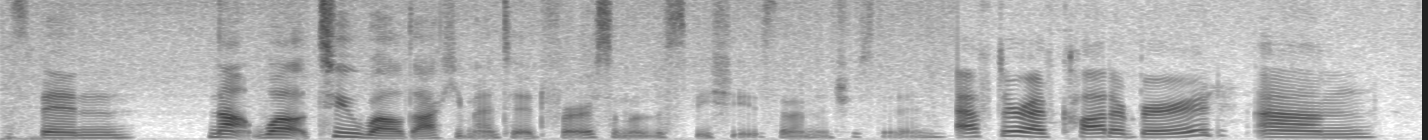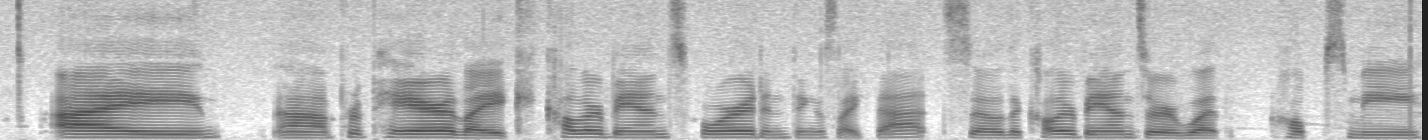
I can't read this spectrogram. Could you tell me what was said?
has been not well too well documented for some of the species that I'm interested in. After I've caught a bird, um, I uh, prepare like color bands for it and things like that. So the color bands are what helps me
